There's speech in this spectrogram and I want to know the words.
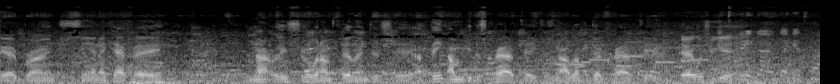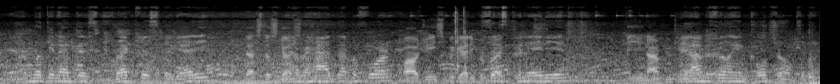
We're at brunch, Sienna Cafe. Not really sure what I'm feeling just yet. I think I'm gonna get this crab cake because I love a good crab cake. Derek, what you getting? Yeah, I'm looking at this breakfast spaghetti. That's disgusting. Never had that before. Why would you eat spaghetti for breakfast? Canadian, And you're not from and I'm feeling cultural today.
